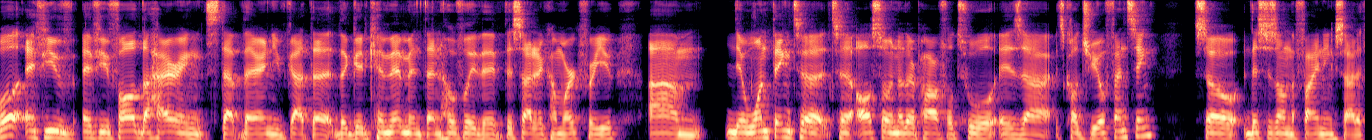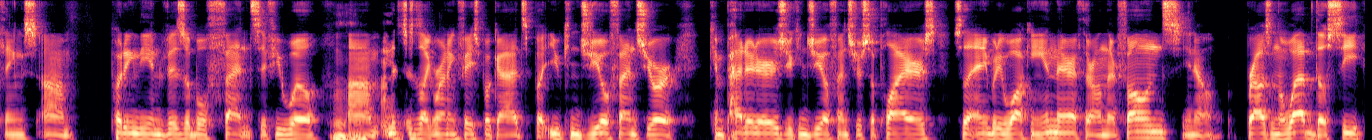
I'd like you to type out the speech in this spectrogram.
Well, if you've if you followed the hiring step there and you've got the the good commitment, then hopefully they've decided to come work for you. Um, you know, one thing to to also another powerful tool is uh, it's called geofencing. So this is on the finding side of things. Um, putting the invisible fence, if you will. Mm-hmm. Um, this is like running Facebook ads, but you can geofence your competitors, you can geofence your suppliers so that anybody walking in there, if they're on their phones, you know, browsing the web, they'll see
